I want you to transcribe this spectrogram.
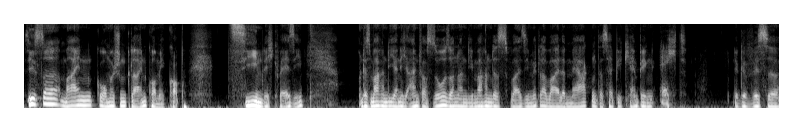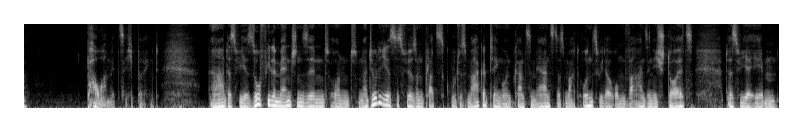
siehst du meinen komischen kleinen Comic-Cop. Ziemlich crazy. Und das machen die ja nicht einfach so, sondern die machen das, weil sie mittlerweile merken, dass Happy Camping echt eine gewisse Power mit sich bringt. Ja, dass wir so viele Menschen sind und natürlich ist es für so einen Platz gutes Marketing und ganz im Ernst, das macht uns wiederum wahnsinnig stolz, dass wir eben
